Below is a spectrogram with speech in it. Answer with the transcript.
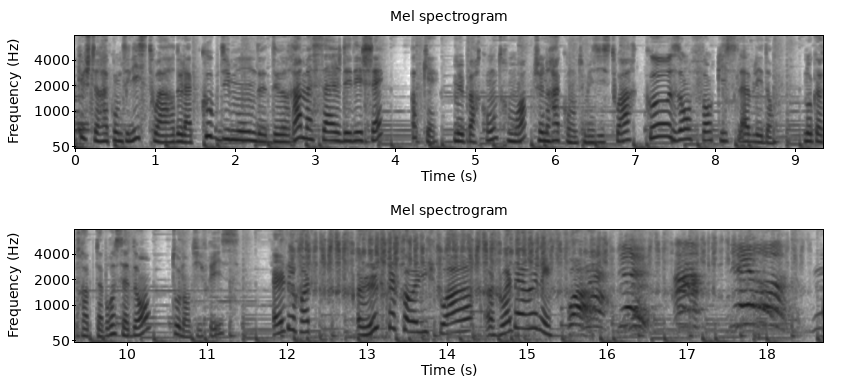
Veux que je te raconte l'histoire de la Coupe du Monde de ramassage des déchets? Ok, mais par contre, moi, je ne raconte mes histoires qu'aux enfants qui se lavent les dents. Donc attrape ta brosse à dents, ton dentifrice, et tu frottes. Jusqu'à ce que l'histoire soit terminée. 3, 2, 1, 0, 0.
